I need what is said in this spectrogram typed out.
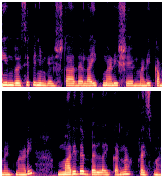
ಈ ರೆಸಿಪಿ ನಿಮಗೆ ಇಷ್ಟ ಆದರೆ ಲೈಕ್ ಮಾಡಿ ಶೇರ್ ಮಾಡಿ ಕಮೆಂಟ್ ಮಾಡಿ. ಮರಿದೆ ಬೆಲ್ ಐಕನ್ನ ಪ್ರೆಸ್ ಮಾಡಿ.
